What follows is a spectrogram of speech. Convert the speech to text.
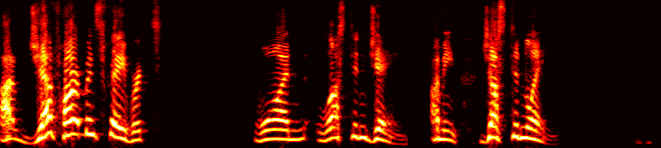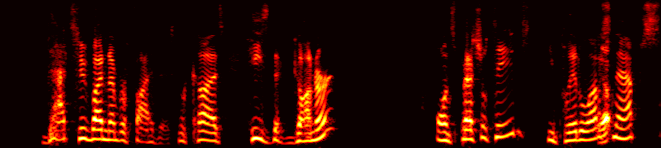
Uh, Jeff Hartman's favorite won Lustin Jane. I mean, Justin Layne. That's who my number five is because he's the gunner on special teams. He played a lot of snaps.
